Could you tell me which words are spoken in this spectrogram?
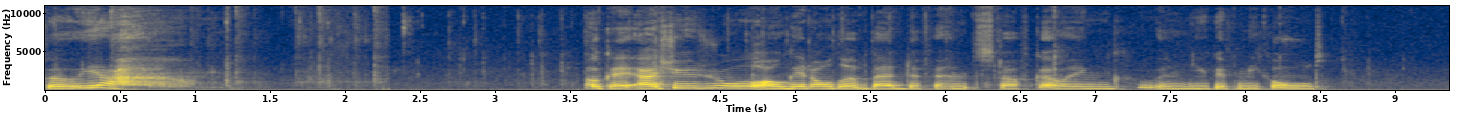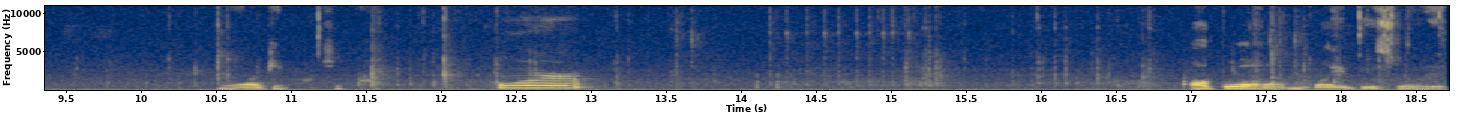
So yeah. Okay, as usual, I'll get all the bed defense stuff going, and you give me gold. Yeah, I can. Or Aqua might be sorted.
